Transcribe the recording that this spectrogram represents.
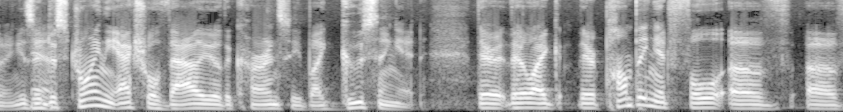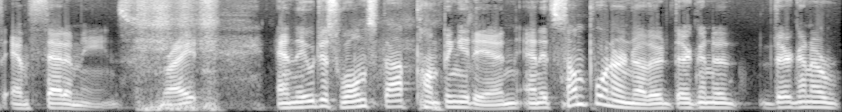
doing. Is Yeah. they're destroying the actual value of the currency by goosing it. They're they're like they're pumping it full of of amphetamines, right? and they just won't stop pumping it in. And at some point or another, they're gonna they're gonna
